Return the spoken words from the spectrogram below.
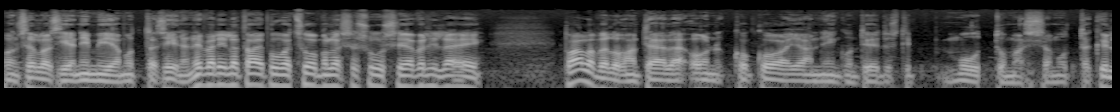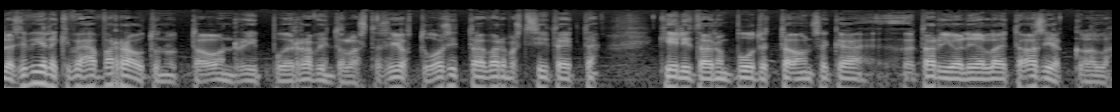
On sellaisia nimiä, mutta siinä ne välillä taipuvat suomalaisessa suussa ja välillä ei. Palveluhan täällä on koko ajan niin kuin tietysti muuttumassa, mutta kyllä se vieläkin vähän varautunutta on riippuen ravintolasta. Se johtuu osittain varmasti siitä, että kielitaidon puutetta on sekä tarjoilijalla että asiakkaalla.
